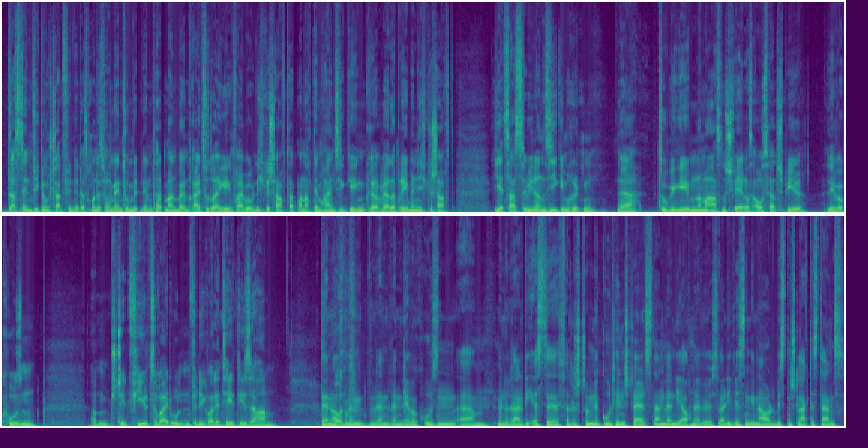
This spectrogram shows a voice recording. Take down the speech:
dass eine Entwicklung stattfindet, dass man das Momentum mitnimmt. Hat man beim 3 zu 3 gegen Freiburg nicht geschafft, hat man nach dem Heimsieg gegen Werder Bremen nicht geschafft. Jetzt hast du wieder einen Sieg im Rücken. Ja, zugegebenermaßen schweres Auswärtsspiel. Leverkusen ähm, steht viel zu weit unten für die Qualität, die sie haben. Dennoch, wenn, wenn, wenn Leverkusen, ähm, wenn du da die erste Viertelstunde gut hinstellst, dann werden die auch nervös, weil die wissen genau, du bist in Schlagdistanz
